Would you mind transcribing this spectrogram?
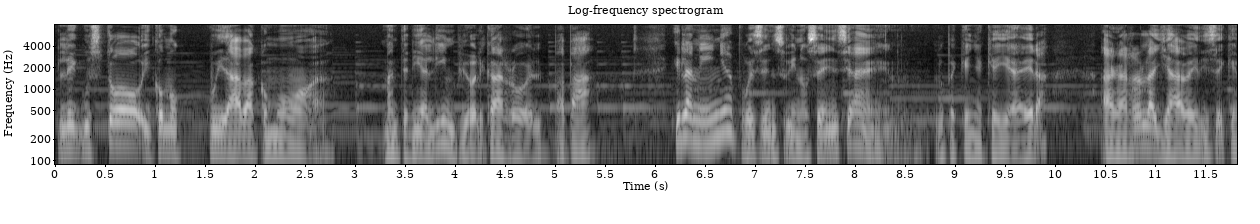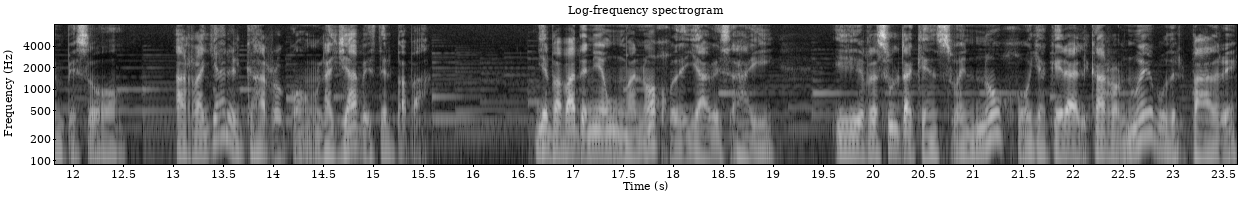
le gustó y cómo cuidaba, cómo ah, mantenía limpio el carro el papá. Y la niña, pues en su inocencia, en lo pequeña que ella era, agarró la llave y dice que empezó a rayar el carro con las llaves del papá. Y el papá tenía un manojo de llaves ahí. Y resulta que en su enojo, ya que era el carro nuevo del padre,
